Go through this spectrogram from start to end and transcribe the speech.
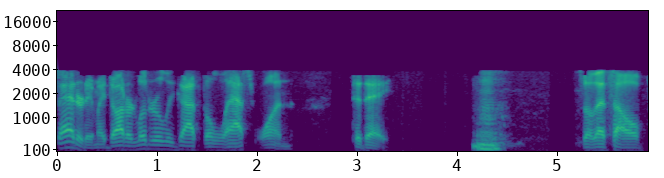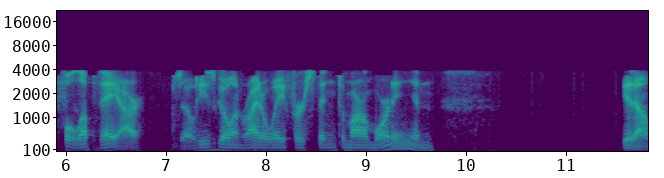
Saturday. My daughter literally got the last one today. Mm. So that's how full up they are. So he's going right away first thing tomorrow morning, and you know,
